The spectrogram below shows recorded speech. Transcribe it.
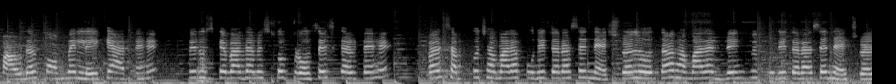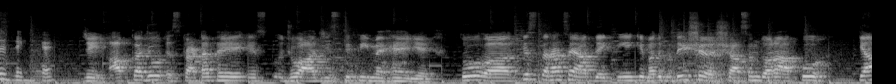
पाउडर फॉर्म में लेके आते हैं। फिर फिर हाँ। उसके बाद हम इसको प्रोसेस करते हैं। पर सब कुछ हमारा पूरी तरह से नेचुरल होता है और हमारा ड्रिंक भी पूरी तरह से नेचुरल ड्रिंक है। जी आपका जो स्टार्टअप है इस जो आज स्थिति में है ये तो आ, किस तरह से आप देखती हैं कि मध्य प्रदेश शासन द्वारा आपको क्या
